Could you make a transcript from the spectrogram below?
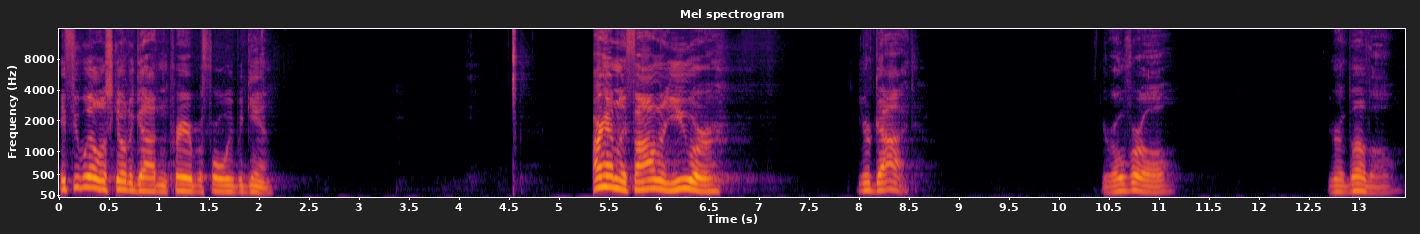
If you will, let's go to God in prayer before we begin. Our Heavenly Father, you are your God. You're over all. You're above all.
